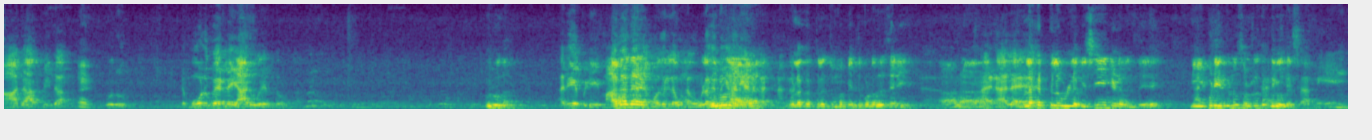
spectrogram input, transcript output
மாதா பிதா. குரு. இந்த மூணு பேரில் யார் உயர்ந்தவங்க? குரு தான் அது எப்படி? முதல்ல உலகத்துல சும்மா பெத்து போனது சரி. ஆனா அதனால- உலகத்துல உள்ள விஷயங்களை வந்து நீ இப்படி இருக்கணும் சொல்றது குரு சாமி.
